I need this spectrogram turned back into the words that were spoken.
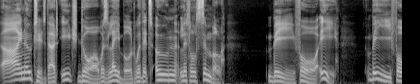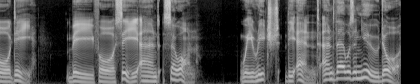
I noted that each door was labelled with its own little symbol B for E, B for C, and so on. We reached the end, and there was a new door,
